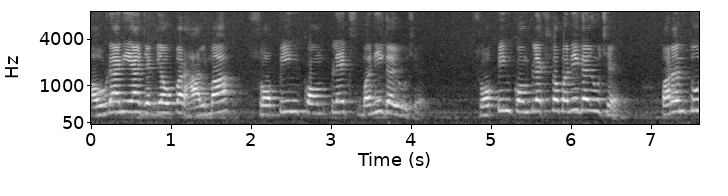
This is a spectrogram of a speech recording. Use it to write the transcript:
ઔડાની આ જગ્યા ઉપર હાલમાં શોપિંગ કોમ્પ્લેક્સ બની ગયું છે. શોપિંગ કોમ્પ્લેક્સ તો બની ગયું છે, પરંતુ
